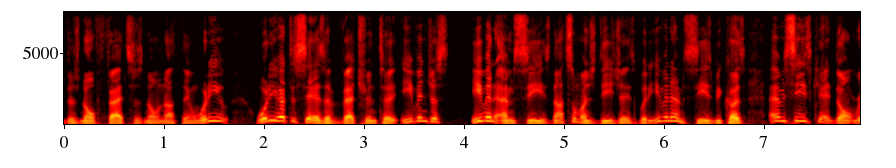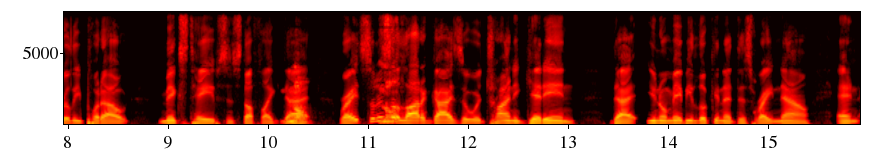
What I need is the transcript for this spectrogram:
there's no fets. There's no nothing. What do you what do you have to say as a veteran to even just even MCs, not so much DJs, but even MCs because MCs can't don't really put out mixtapes and stuff like No. that, right? So there's No. a lot of guys that were trying to get in that you know maybe looking at this right now and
